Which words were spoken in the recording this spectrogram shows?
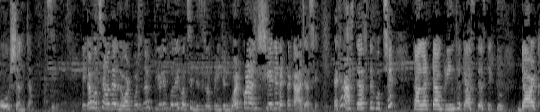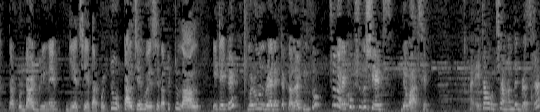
পোর্শনটা এটা হচ্ছে আমাদের লোয়ার পোর্শন বিউটিফুলি হচ্ছে ডিজিটাল প্রিন্টেড ওয়ার্ক করা আর শেডের একটা কাজ আছে। দেখেন আস্তে আস্তে হচ্ছে কালারটা গ্রিন থেকে আস্তে আস্তে একটু ডার্ক তারপর ডার্ক গ্রিনে গিয়েছে, তারপর একটু কালচে হয়েছে, তারপর একটু লাল, এই টাইপের মেরুন রেড একটা কালার কিন্তু সুন্দর খুব সুন্দর শেডস দেওয়া আছে। আর এটা হচ্ছে আমাদের ড্রেসটার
